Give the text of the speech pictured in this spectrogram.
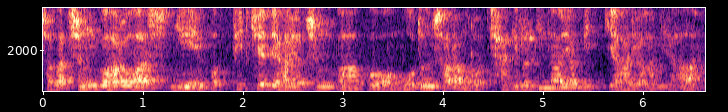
저가 증거하러 왔으니 곧 빛에 대하여 증거하고 모든 사람으로 자기를 인하여 믿게 하려 함이라.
